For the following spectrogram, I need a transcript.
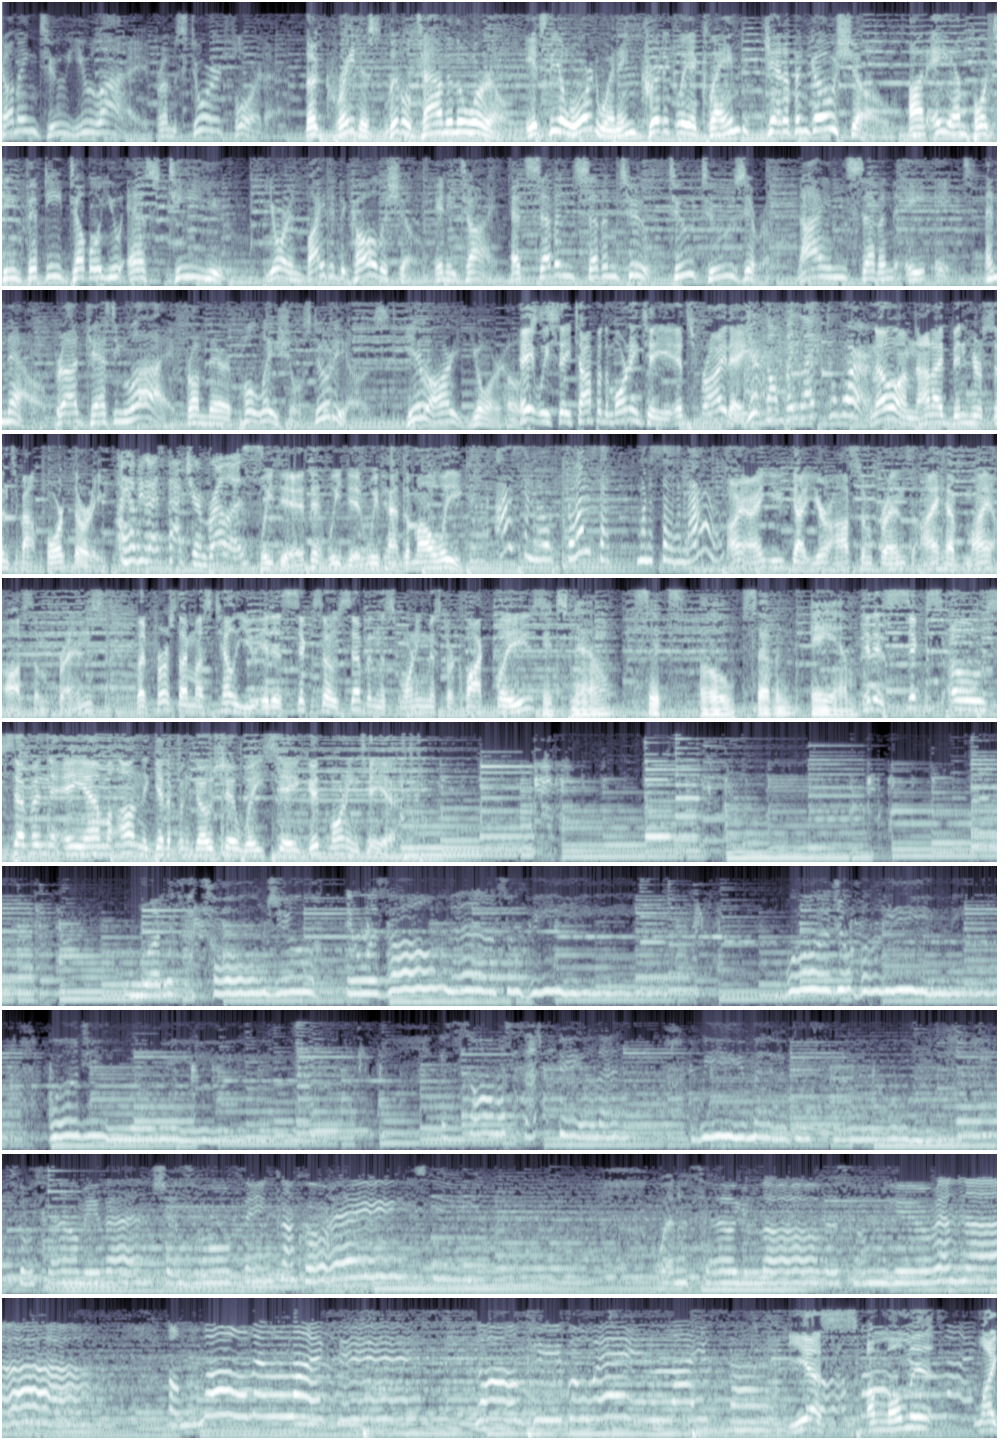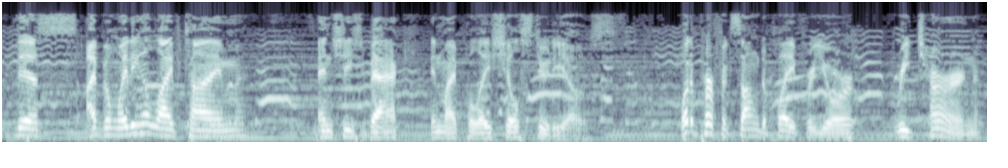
Coming to you live from Stuart, Florida, the greatest little town in the world. It's the award winning, critically acclaimed Get Up and Go Show on AM 1450 WSTU. You're invited to call the show anytime at 772-220-9788. And now, broadcasting live from their palatial studios, here are your hosts. Hey, we say top of the morning to you. It's Friday. You're gonna be late to work. No, I'm not. I've been here since about 4:30. I hope you guys packed your umbrellas. We did. We did. We've had them all week. There are some old friends that want to say hello. All right, you've got your awesome friends. I have my awesome friends. But first, I must tell you, it is 6:07 this morning. Mr. Clock, please. It's now 6:07 a.m. It is 6:07 a.m. on the Get Up and Go show. We say good morning to you. What if I told you it was all meant to be? Would you believe me? Would you believe? It's almost that feeling we met before. So tell me that you don't think I'm crazy when I tell you love has come here and now. A moment Yes, a moment like this. I've been waiting a lifetime, and she's back in my palatial studios. What a perfect song to play for your return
